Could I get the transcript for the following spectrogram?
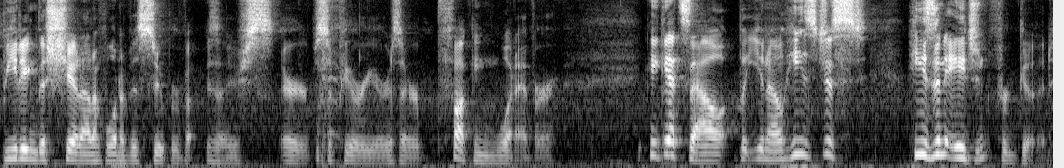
beating the shit out of one of his supervisors or superiors or fucking whatever. He gets out, but you know, he's just he's an agent for good.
